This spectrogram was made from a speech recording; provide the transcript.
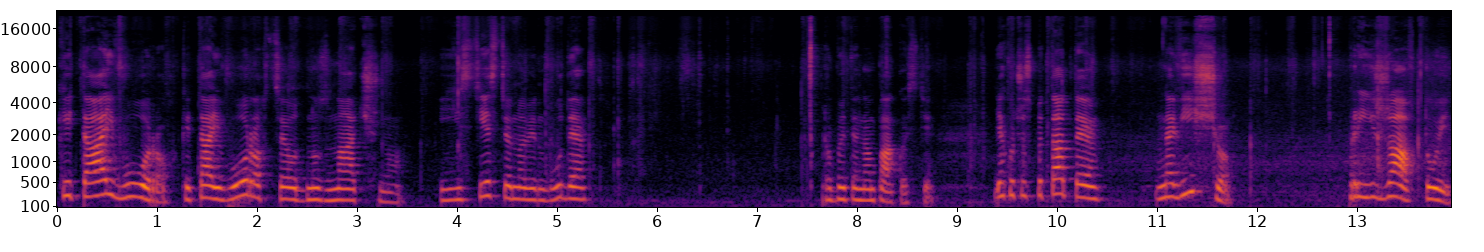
Китай ворог. Китай ворог це однозначно. І, звісно, він буде робити нам пакості. Я хочу спитати, навіщо приїжджав той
